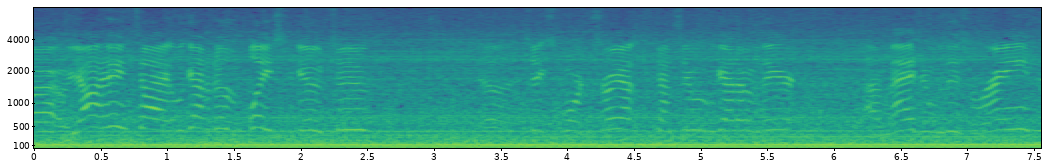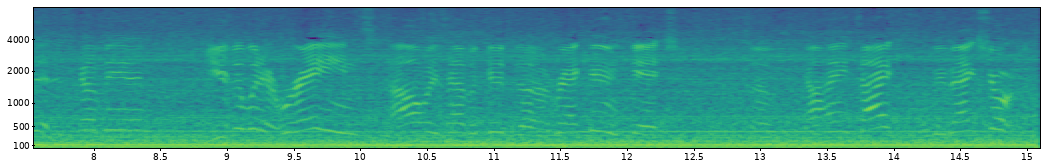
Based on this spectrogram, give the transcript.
Alright, well y'all hang tight. We got another place to go to. Uh, check some more traps, kind of see what we got over there. I imagine with this rain that has come in, usually when it rains, I always have a good uh, raccoon catch. So y'all hang tight. We'll be back shortly.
